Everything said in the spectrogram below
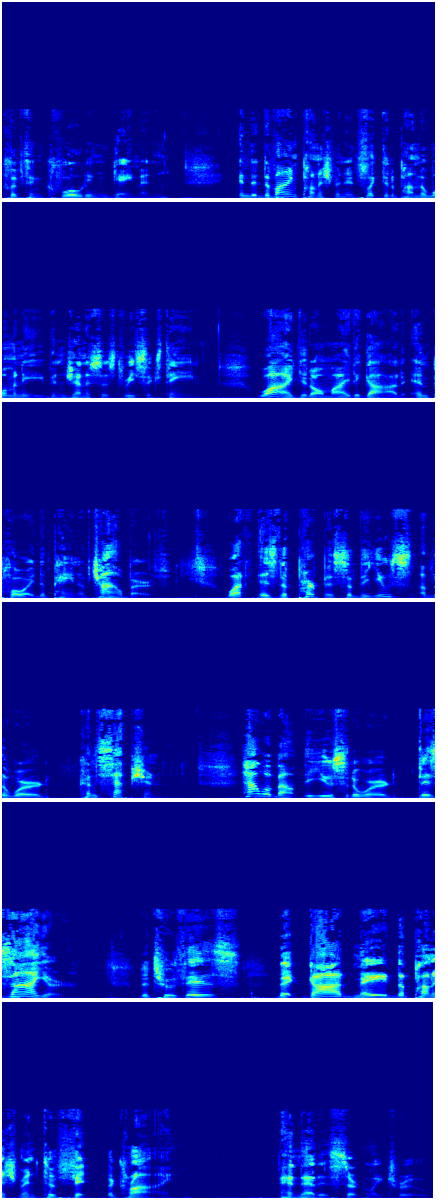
Clifton quoting Gayman, in the divine punishment inflicted upon the woman Eve in Genesis 3:16. Why did Almighty God employ the pain of childbirth? What is the purpose of the use of the word conception? How about the use of the word desire? The truth is that God made the punishment to fit the crime. And that is certainly true.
